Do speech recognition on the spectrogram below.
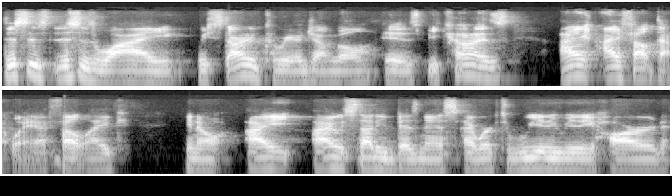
this is this is why we started Career Jungle is because I I felt that way. I felt like you know, I I studied business. I worked really really hard.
